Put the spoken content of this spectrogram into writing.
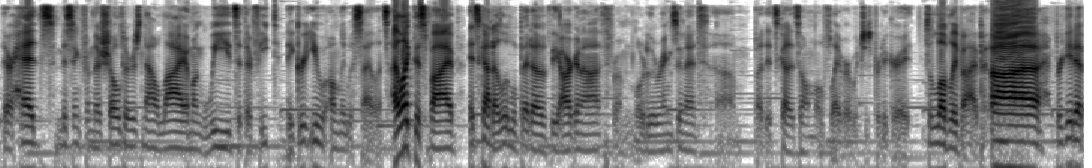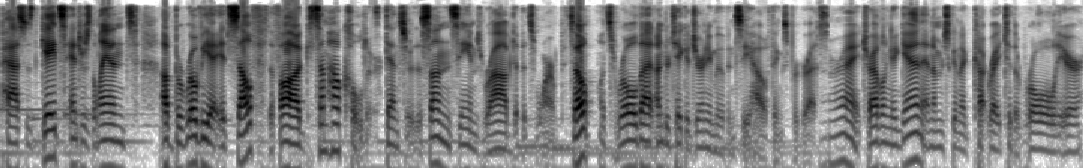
their heads, missing from their shoulders, now lie among weeds at their feet. They greet you only with silence. I like this vibe. It's got a little bit of the Argonath from Lord of the Rings in it. Um, but it's got its own little flavor, which is pretty great. It's a lovely vibe. Uh, Brigitte passes the gates, enters the lands of Barovia itself. The fog somehow colder, denser. The sun seems robbed of its warmth. So let's roll that undertake a journey move and see how things progress. All right, traveling again, and I'm just to cut right to the roll here.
